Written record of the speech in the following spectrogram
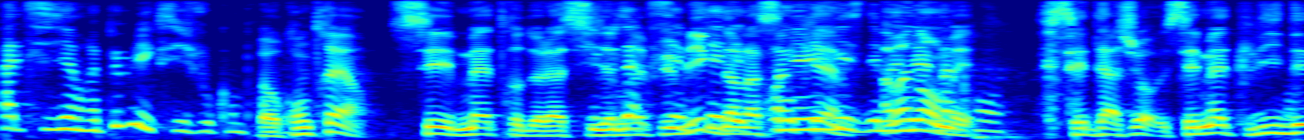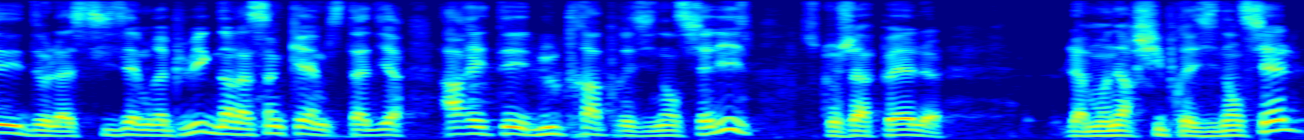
pas de sixième République, si je vous comprends. Bah, au contraire, c'est mettre de la sixième République dans la cinquième. Ah non, mais c'est mettre l'idée de la sixième République dans la cinquième, c'est-à-dire arrêter l'ultra-présidentialisme, ce que j'appelle la monarchie présidentielle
